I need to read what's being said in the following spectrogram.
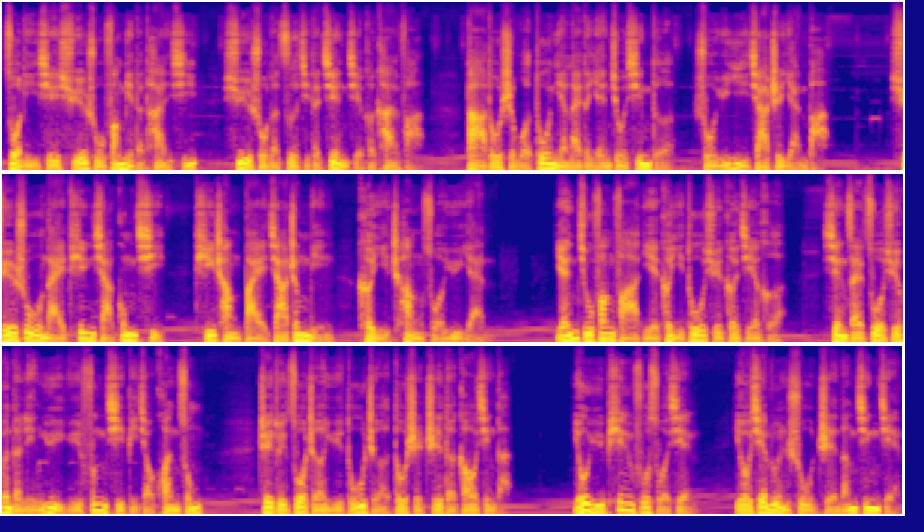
做了一些学术方面的叹息，叙述了自己的见解和看法，大都是我多年来的研究心得，属于一家之言吧。学术乃天下公器，提倡百家争鸣，可以畅所欲言；研究方法也可以多学科结合。现在做学问的领域与风气比较宽松。这对作者与读者都是值得高兴的。由于篇幅所限，有些论述只能精简，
